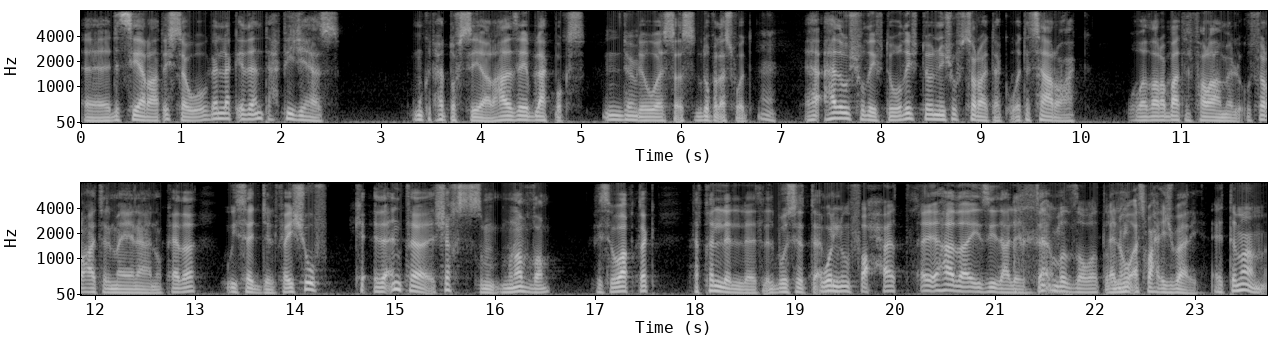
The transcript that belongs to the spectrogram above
آه، للسيارات إيش سووا؟ قال لك إذا أنت في جهاز ممكن تحطه في السيارة هذا زي black box اللي. هو الص- الصندوق الأسود إيه. ه- هذا وش وظيفته؟ وظيفته إنه يشوف سرعتك وتسارعك وضربات الفرامل وسرعة الميلان وكذا ويسجل فيشوف. إذا أنت شخص منظم في سواقتك تقل ال- البوس التأمين والمفحط هذا يزيد عليه التأمين. بالضبط. لأنه هو أصبح إجباري. تمام.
